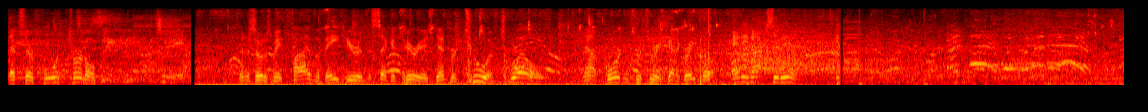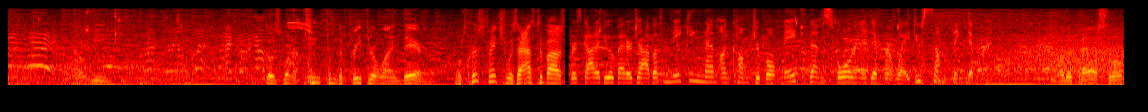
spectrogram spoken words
that's their fourth turnover. Minnesota's made five of eight here in the second period. Denver two of 12. Now Gordon for three. Got a great look. And he knocks it in. He goes one of two from the free throw line there. Well, Chris Finch was asked about Denver's got to do a better job of making them uncomfortable, make them score in a different way, do something different. Another pass thrown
